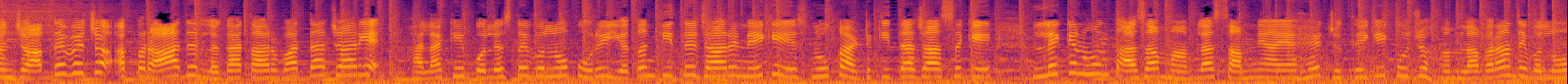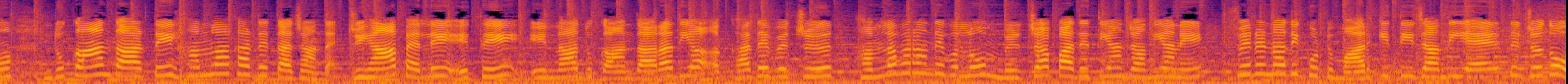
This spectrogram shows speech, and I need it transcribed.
ਪੰਜਾਬ ਦੇ ਵਿੱਚ ਅਪਰਾਧ ਲਗਾਤਾਰ ਵਧਦਾ ਜਾ ਰਿਹਾ ਹੈ। ਹਾਲਾਂਕਿ ਪੁਲਿਸ ਦੇ ਵੱਲੋਂ ਪੂਰੇ ਯਤਨ ਕੀਤੇ ਜਾ ਰਹੇ ਨੇ ਕਿ ਇਸ ਨੂੰ ਘੱਟ ਕੀਤਾ ਜਾ ਸਕੇ। ਲੇਕਿਨ ਹੁਣ ਤਾਜ਼ਾ ਮਾਮਲਾ ਸਾਹਮਣੇ ਆਇਆ ਹੈ, ਜਿੱਥੇ ਕਿ ਕੁਝ ਹਮਲਾਵਰਾਂ ਦੇ ਵੱਲੋਂ ਦੁਕਾਨਦਾਰ ਤੇ ਹਮਲਾ ਕਰ ਦਿੱਤਾ ਜਾਂਦਾ ਹੈ। ਜੀ ਹਾਂ, ਪਹਿਲੇ ਇੱਥੇ ਇਹਨਾਂ ਦੁਕਾਨਦਾਰਾਂ ਦੀਆਂ ਅੱਖਾਂ ਦੇ ਵਿੱਚ ਹਮਲਾਵਰਾਂ ਦੇ ਵੱਲੋਂ ਮਿਰਚਾਂ ਪਾ ਦਿੱਤੀਆਂ ਜਾਂਦੀਆਂ ਨੇ। ਫਿਰ ਇਹਨਾਂ ਦੀ ਕੁੱਟਮਾਰ ਕੀਤੀ ਜਾਂਦੀ ਹੈ ਤੇ ਜਦੋਂ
